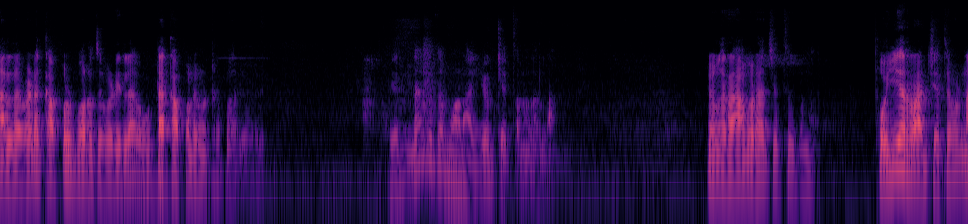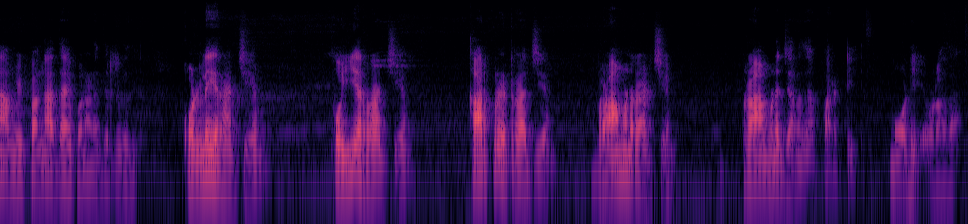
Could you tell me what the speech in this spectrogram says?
நல்ல விட கப்பல் போகிறதுக்கு வழியில் விட்டா கப்பலும் விட்டுருப்பார் இவர். என்ன விதமான அயோக்கியத்தனம் அதெல்லாம் இவங்க ராமராஜ்யத்துக்குன்னு பொய்யர் ராஜ்யத்தை வேணால் அமைப்பாங்க. அதான் இப்போ நடந்துட்டு இருக்குது. கொள்ளை ராஜ்யம் பொய்யர் ராஜ்யம் கார்ப்பரேட் ராஜ்யம் பிராமண ராஜ்யம் பிராமண ஜனதா பார்ட்டி. மோடி இவ்வளோதான்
